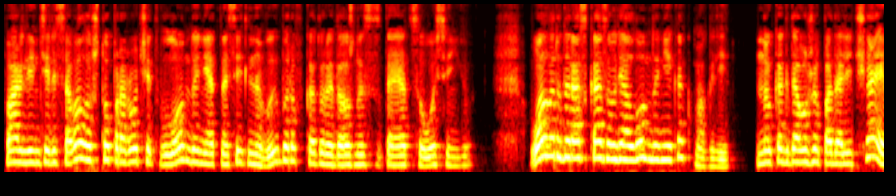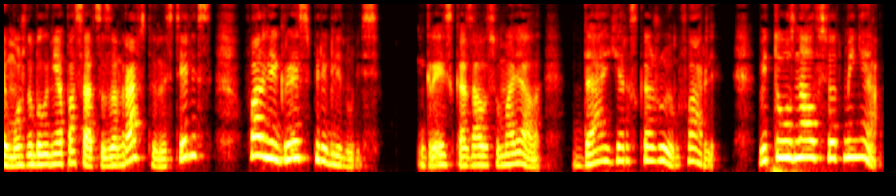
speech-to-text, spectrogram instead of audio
Фарли интересовало, что пророчит в Лондоне относительно выборов, которые должны состояться осенью. Уэлларды рассказывали о Лондоне как могли, но когда уже подали чай, можно было не опасаться за нравственность Элис, Фарли и Грейс переглянулись. Грейс, казалось, умоляла. «Да, я расскажу им, Фарли. Ведь ты узнал все от меня».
